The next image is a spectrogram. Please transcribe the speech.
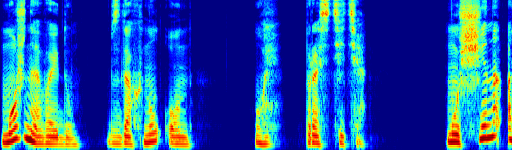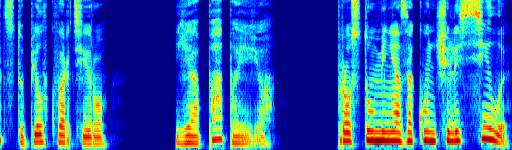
«Можно я войду?» — вздохнул он. «Ой, простите». Мужчина отступил в квартиру. «Я папа ее. Просто у меня закончились силы.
